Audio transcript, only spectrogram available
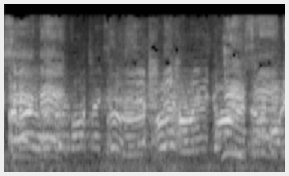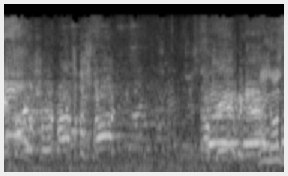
Signed up. Hang on to.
